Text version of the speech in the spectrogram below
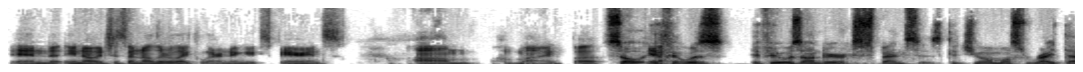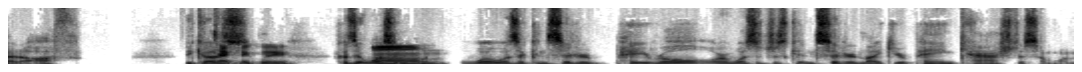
and you know, it's just another like learning experience um, of mine. But so yeah. if it was if it was under expenses, could you almost write that off? Because technically, because it wasn't um, what was it considered payroll or was it just considered like you're paying cash to someone?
